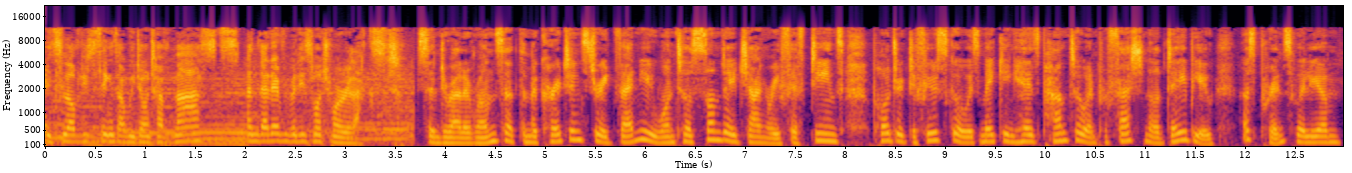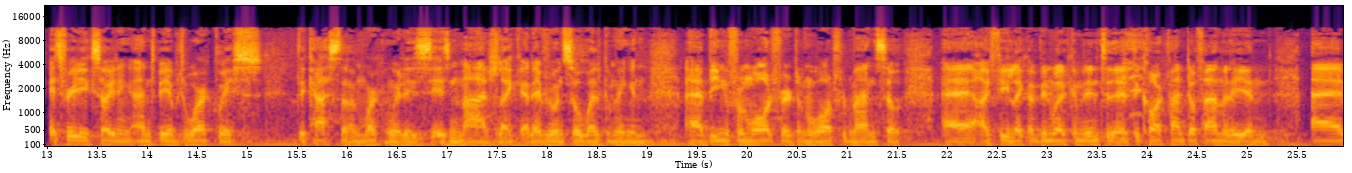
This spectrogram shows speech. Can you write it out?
it's lovely to think that we don't have masks and that everybody's much more relaxed. Cinderella runs at the MacCurtain Street venue until Sunday, January 15th. Podrick DeFusco is making his panto and professional debut as Prince William. It's really exciting and to be able to work with the cast that I'm working with is is mad. Like, and everyone's so welcoming. And uh, being from Waterford, I'm a Waterford man, so uh, I feel like I've been welcomed into the, the Cork Panto family. And uh,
